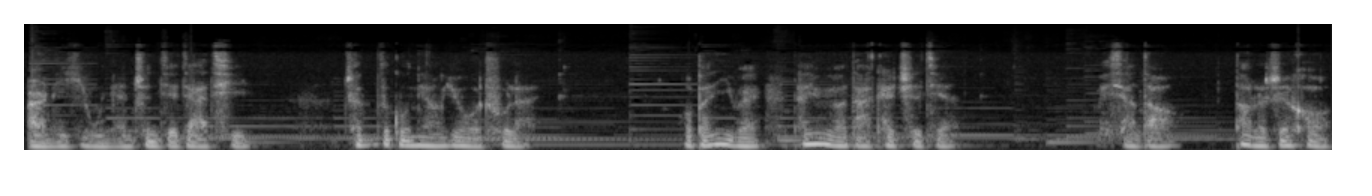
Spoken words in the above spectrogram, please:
二零一五年春节假期。橙子姑娘约我出来，我本以为她又要大开吃戒，没想到到了之后，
